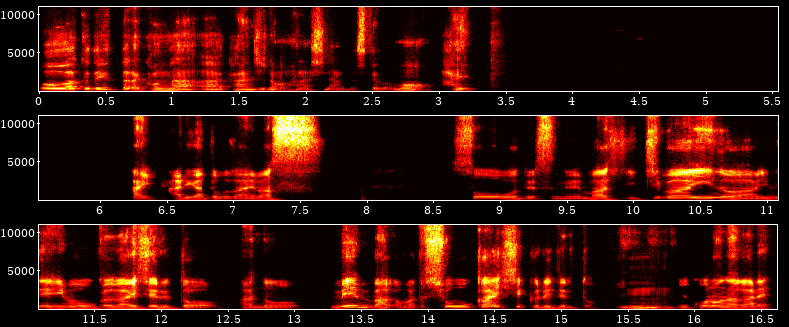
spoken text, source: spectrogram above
大枠で言ったらこんな感じのお話なんですけども、はい。はい、ありがとうございます。そうですね。まあ、一番いいのは、ね、今お伺いしてると、あの、メンバーがまた紹介してくれてるというこの流れ。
